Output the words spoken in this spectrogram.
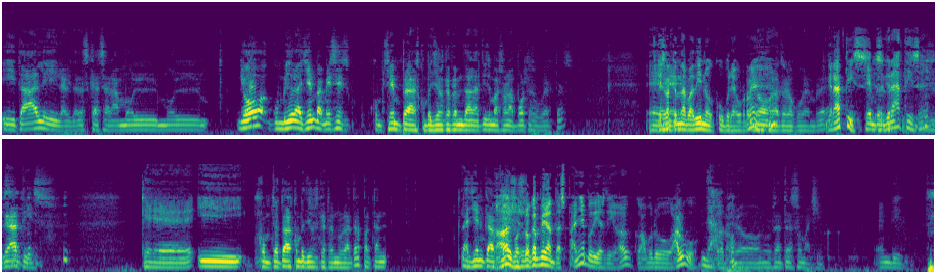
i tal, i la veritat és que serà molt, molt... Jo convido la gent, a més és, com sempre, les competicions que fem d'atletisme són a portes obertes. És el que anava a dir, no cobreu res. No, eh? nosaltres no cobrem res. Gratis, Sempre és gratis, eh? És gratis. Que, I com totes les competicions que fem nosaltres, per tant, la gent que... Ah, això és el campionat d'Espanya, podies dir, oh, cobro alguna cosa. Ja, però nosaltres som així. Hem dit...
